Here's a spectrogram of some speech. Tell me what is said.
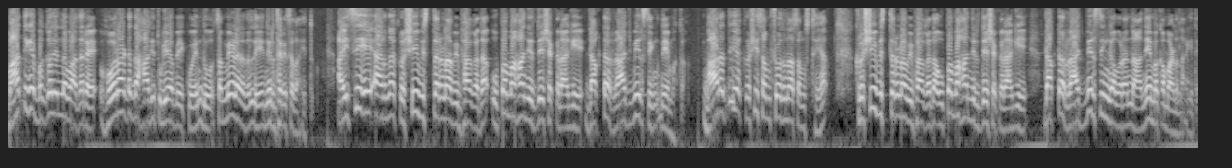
ಮಾತಿಗೆ ಬಗ್ಗಲಿಲ್ಲವಾದರೆ ಹೋರಾಟದ ಹಾದಿ ತುಳಿಯಬೇಕು ಎಂದು ಸಮ್ಮೇಳನದಲ್ಲಿ ನಿರ್ಧರಿಸಲಾಯಿತು. ಐಸಿಎಆರ್ನ ಕೃಷಿ ವಿಸ್ತರಣಾ ವಿಭಾಗದ ಉಪಮಹಾನಿರ್ದೇಶಕರಾಗಿ ಡಾಕ್ಟರ್ ರಾಜ್ಬೀರ್ ಸಿಂಗ್ ನೇಮಕ. ಭಾರತೀಯ ಕೃಷಿ ಸಂಶೋಧನಾ ಸಂಸ್ಥೆಯ ಕೃಷಿ ವಿಸ್ತರಣಾ ವಿಭಾಗದ ಉಪಮಹಾನಿರ್ದೇಶಕರಾಗಿ ಡಾಕ್ಟರ್ ರಾಜ್ಬೀರ್ ಸಿಂಗ್ ಅವರನ್ನು ನೇಮಕ ಮಾಡಲಾಗಿದೆ.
